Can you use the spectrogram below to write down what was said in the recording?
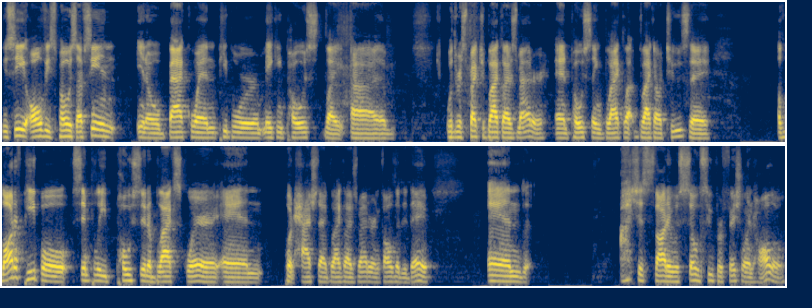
You see all these posts. I've seen you know back when people were making posts like uh, with respect to black lives matter and posting black blackout tuesday a lot of people simply posted a black square and put hashtag Black Lives Matter and called it a day. And I just thought it was so superficial and hollow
